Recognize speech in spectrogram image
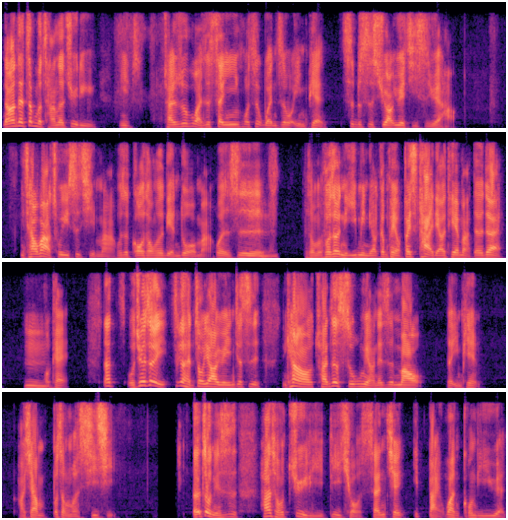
然后在这么长的距离，你传输不管是声音或是文字或影片，是不是需要越及时越好？你才有办法处理事情嘛，或是沟通或是联络嘛，或者是。嗯什么？或者说你移民你要跟朋友 FaceTime 聊天嘛，对不对？嗯，OK。那我觉得这里这个很重要的原因就是，你看哦，传这十五秒那只猫的影片好像不怎么稀奇，而重点是它从距离地球三千一百万公里远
